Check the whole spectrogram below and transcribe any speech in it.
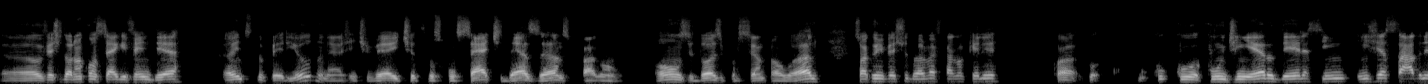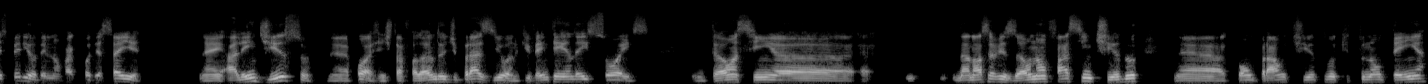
uh, o investidor não consegue vender antes do período. Né? A gente vê aí títulos com 7, 10 anos que pagam 11, 12% ao ano, só que o investidor vai ficar com aquele com, com, com, com, o dinheiro dele assim engessado nesse período, ele não vai poder sair. Né? Além disso, né, pô, a gente está falando de Brasil, ano que vem tem eleições. Então, assim, uh, na nossa visão, não faz sentido né, comprar um título que tu não tenha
